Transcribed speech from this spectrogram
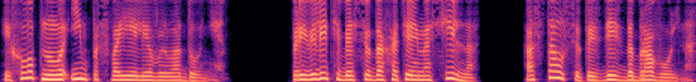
и хлопнула им по своей левой ладони. «Привели тебя сюда, хотя и насильно. Остался ты здесь добровольно.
